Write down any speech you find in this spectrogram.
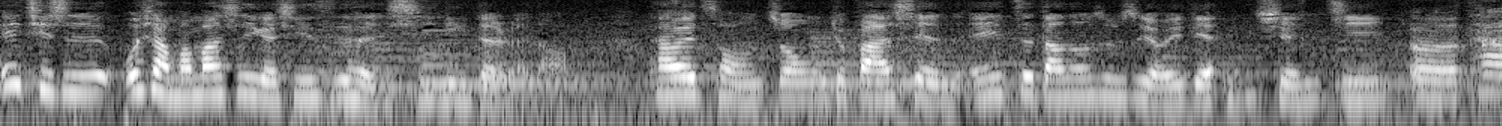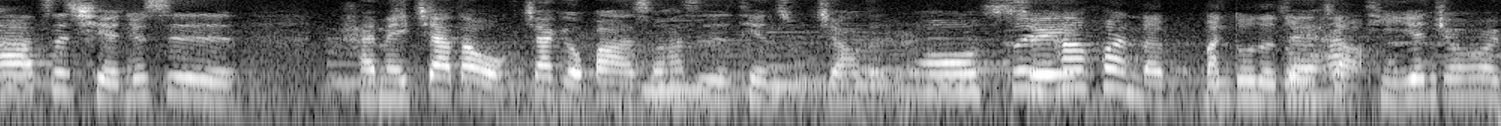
哎，其实我想妈妈是一个心思很细腻的人哦，她会从中就发现，哎，这当中是不是有一点玄机？呃，她之前就是还没嫁到我嫁给我爸的时候，他是天主教的人哦，所以他换了蛮多的宗教，体验就会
